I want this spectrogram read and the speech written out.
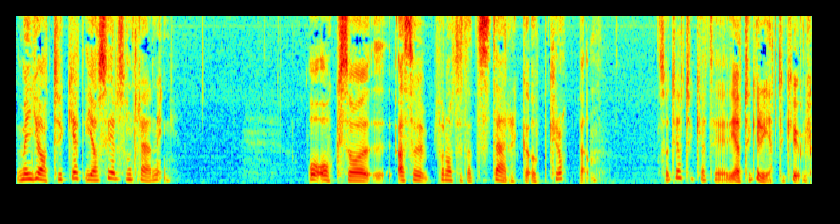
men jag tycker att jag ser det som träning. Och också alltså, på något sätt att stärka upp kroppen. Så att jag, tycker att det, jag tycker det är jättekul.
